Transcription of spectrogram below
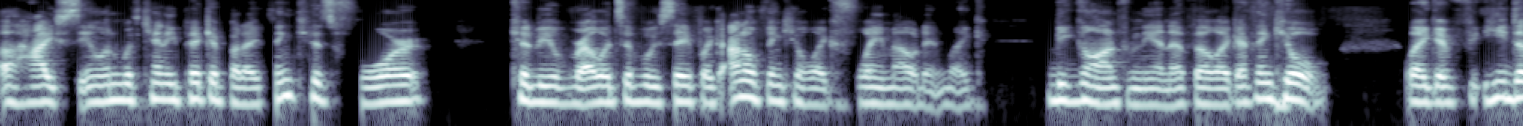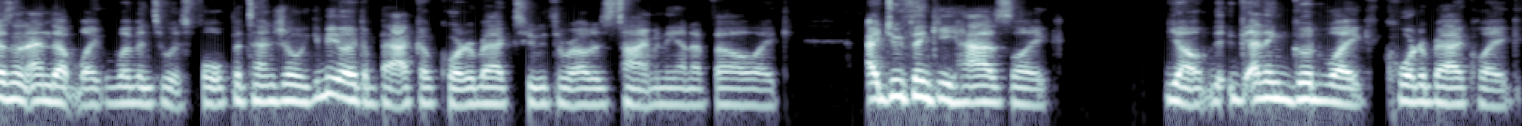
a high ceiling with Kenny Pickett, but I think his floor could be relatively safe. Like I don't think he'll like flame out and like be gone from the NFL. Like I think he'll like if he doesn't end up like living to his full potential, he could be like a backup quarterback too throughout his time in the NFL. Like I do think he has like you know, I think good like quarterback like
